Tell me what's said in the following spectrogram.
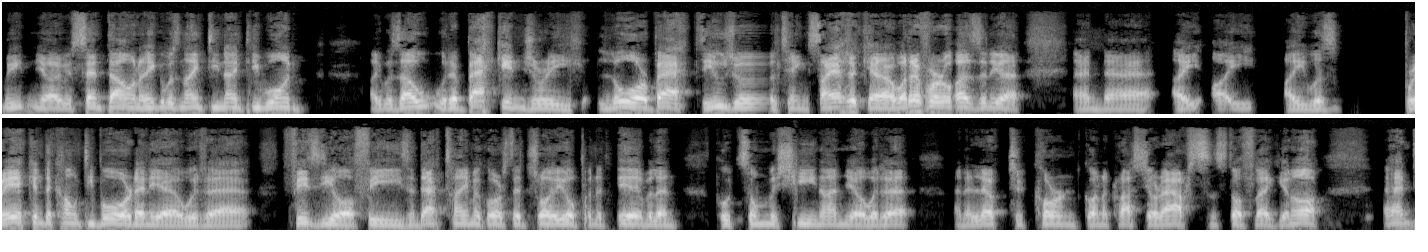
meeting you. I was sent down. I think it was 1991. I was out with a back injury, lower back, the usual thing, sciatica or whatever it was, anyway. And uh, I, I, I was breaking the county board anyhow with uh, physio fees. And that time, of course, they'd throw you up on a table and put some machine on you with a, an electric current going across your arse and stuff like, you know. And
